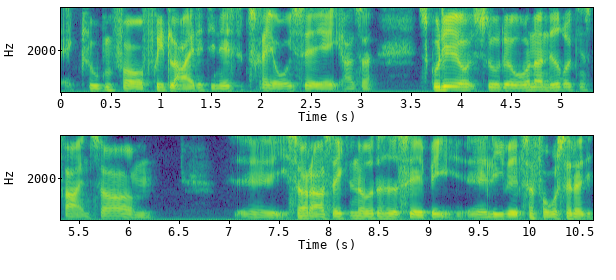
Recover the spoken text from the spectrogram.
at klubben får frit lejde de næste tre år i Serie A. Altså, skulle de jo slutte under nedrykningsstregen, så, øh, så er der altså ikke noget, der hedder Serie B øh, alligevel, så fortsætter de.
